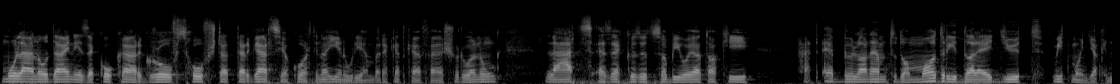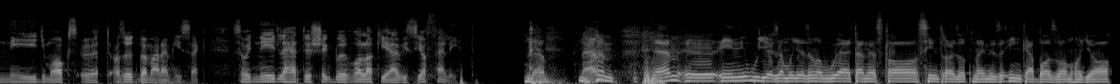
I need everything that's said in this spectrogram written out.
Molano, Dainese, Kokár, Groves, Hofstetter, Garcia Cortina, ilyen úri embereket kell felsorolnunk. Látsz ezek között Szabi olyat, aki hát ebből a nem tudom, Madriddal együtt, mit mondjak, négy, max. öt, az ötben már nem hiszek. Szóval, hogy négy lehetőségből valaki elviszi a felét. Nem. nem. Nem? Nem. Én úgy érzem, hogy ezen a Vueltán ezt a szintrajzot megnézve inkább az van, hogy a, a,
